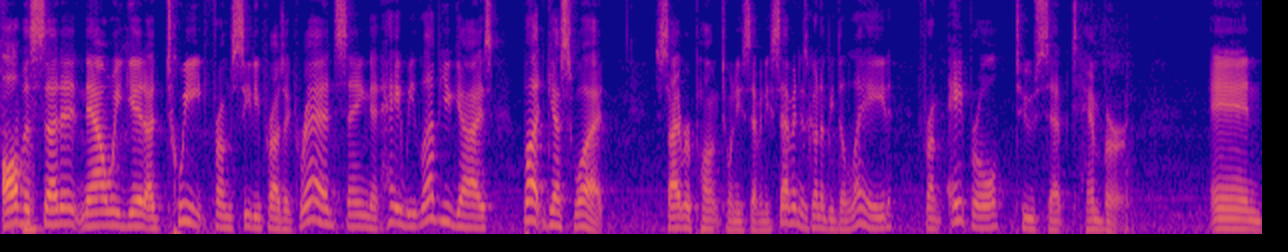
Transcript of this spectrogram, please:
all of a sudden now we get a tweet from CD Projekt Red saying that hey, we love you guys, but guess what? Cyberpunk 2077 is going to be delayed from April to September, and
